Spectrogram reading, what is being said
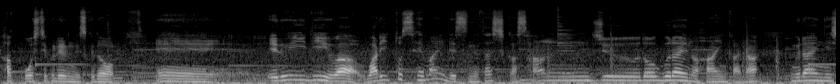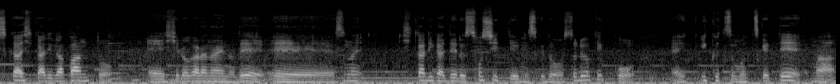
発光してくれるんですけど、え LED は割と狭いですね確か30度ぐらいの範囲かなぐらいにしか光がパンと、えー、広がらないので、えー、その光が出る素子っていうんですけどそれを結構、えー、いくつもつけて、ま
